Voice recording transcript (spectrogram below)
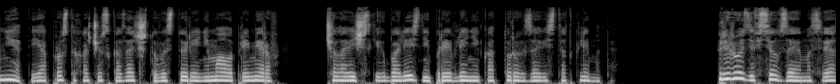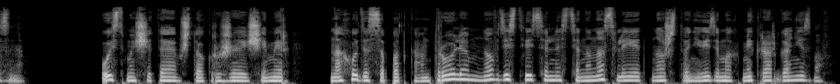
Нет, я просто хочу сказать, что в истории немало примеров человеческих болезней, проявление которых зависит от климата. В природе все взаимосвязано. Пусть мы считаем, что окружающий мир — находятся под контролем, но в действительности на нас влияет множество невидимых микроорганизмов.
